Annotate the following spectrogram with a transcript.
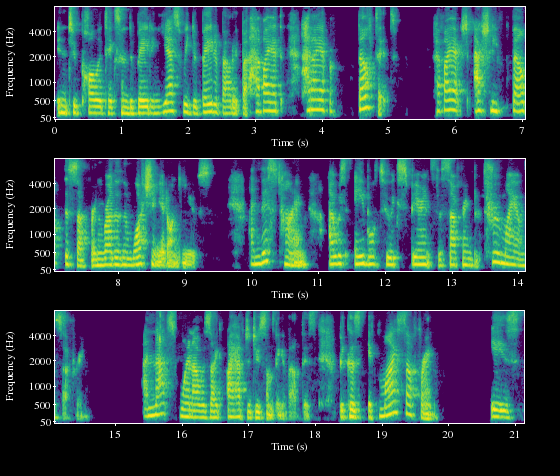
into politics and debating. Yes we debate about it but have i had had i ever felt it? Have i actually felt the suffering rather than watching it on news? And this time i was able to experience the suffering but through my own suffering. And that's when i was like i have to do something about this. Because if my suffering is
